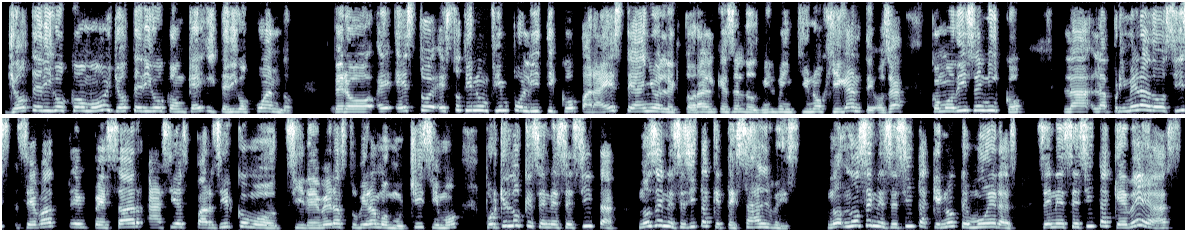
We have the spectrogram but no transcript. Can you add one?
yo te digo cómo, yo te digo con qué y te digo cuándo. Pero eh, esto, esto tiene un fin político para este año electoral, que es el 2021, gigante. O sea, como dice Nico, la, la, primera dosis se va a empezar así a esparcir como si de veras tuviéramos muchísimo, porque es lo que se necesita. No se necesita que te salves, no, no se necesita que no te mueras, se necesita que veas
